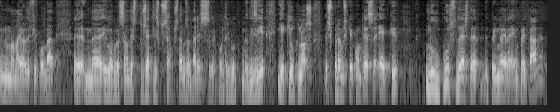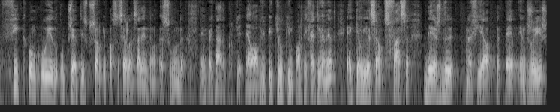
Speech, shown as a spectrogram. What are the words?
numa maior dificuldade na elaboração deste projeto de execução. Estamos a dar esse contributo, como eu dizia, e aquilo que nós esperamos que aconteça é que no decurso desta primeira empreitada, fique concluído o projeto de execução e possa ser lançada então a segunda empreitada, porque é óbvio que aquilo que importa efetivamente é que a ligação se faça desde na Fiel até entre Juiz,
